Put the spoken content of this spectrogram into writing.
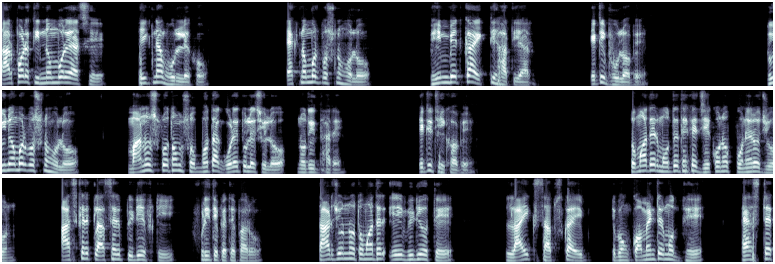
তারপরে তিন নম্বরে আছে, ঠিক না ভুল লেখো। এক নম্বর প্রশ্ন হলো ভীমবেটকা একটি হাতিয়ার, এটি ভুল হবে। দুই নম্বর প্রশ্ন হল, মানুষ প্রথম সভ্যতা গড়ে তুলেছিল নদীর ধারে, এটি ঠিক হবে। তোমাদের মধ্যে থেকে যে কোনো পনেরো জন আজকের ক্লাসের পিডিএফটি ফ্রিতে পেতে পারো। তার জন্য তোমাদের এই ভিডিওতে লাইক, সাবস্ক্রাইব এবং কমেন্টের মধ্যে হ্যাশট্যাগ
